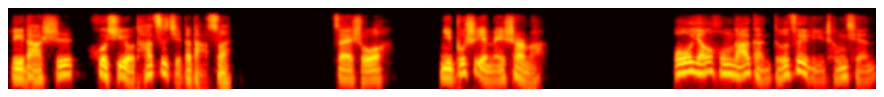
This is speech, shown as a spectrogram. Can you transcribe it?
李大师或许有他自己的打算。再说。你不是也没事吗？欧阳红哪敢得罪李承前，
